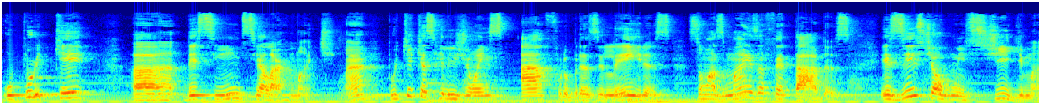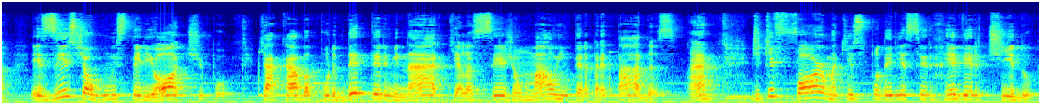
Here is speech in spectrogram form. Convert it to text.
o porquê uh, desse índice alarmante. Né? Por que, que as religiões afro-brasileiras são as mais afetadas? Existe algum estigma, existe algum estereótipo que acaba por determinar que elas sejam mal interpretadas? Né? De que forma que isso poderia ser revertido?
